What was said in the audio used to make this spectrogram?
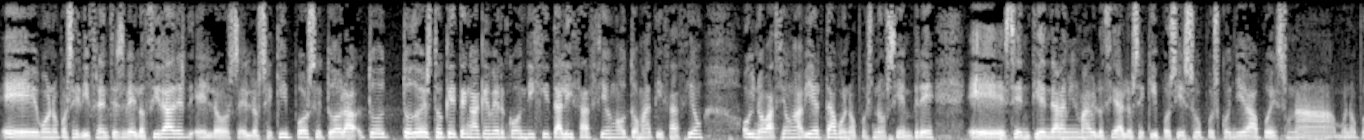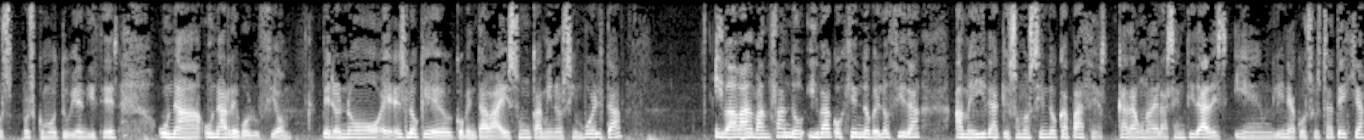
eh, bueno, pues hay diferentes velocidades en los, en los equipos, todo, todo, todo esto que tenga que ver con digitalización, automatización o innovación abierta, bueno, pues no siempre eh, se entiende a la misma velocidad los equipos y eso pues conlleva pues una, bueno, pues, pues como tú bien dices, una, una revolución. Pero no, es lo que comentaba, es un camino sin vuelta y va avanzando y va cogiendo velocidad a medida que somos siendo capaces, cada una de las entidades y en línea con su estrategia,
